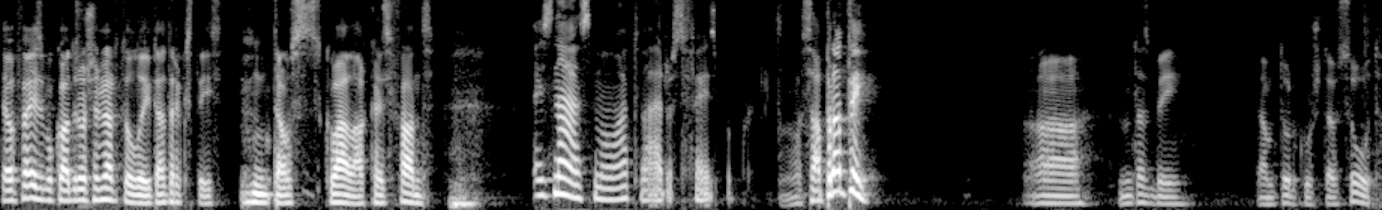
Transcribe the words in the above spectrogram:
Tev Facebookā droši vien ar tūlīt atrakstīs tavs vēlākais fans. Es neesmu atvērusi Facebook. Saprati? Uh, nu tas bija tam tur, kurš tev sūta.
